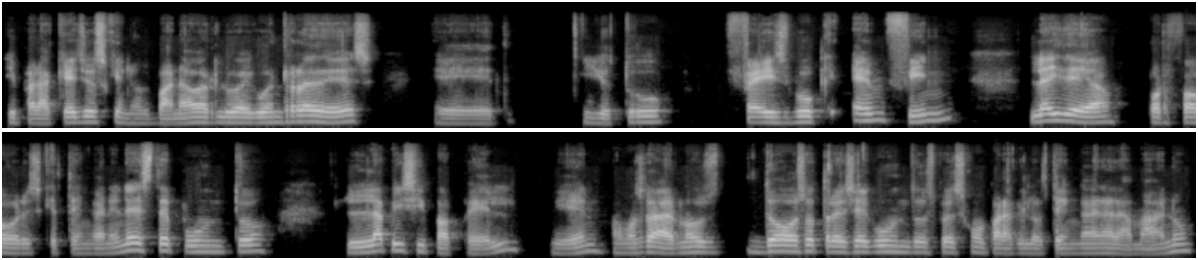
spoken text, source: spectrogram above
y para aquellos que nos van a ver luego en redes, eh, YouTube, Facebook, en fin. La idea, por favor, es que tengan en este punto lápiz y papel. Bien, vamos a darnos dos o tres segundos, pues, como para que lo tengan a la mano.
